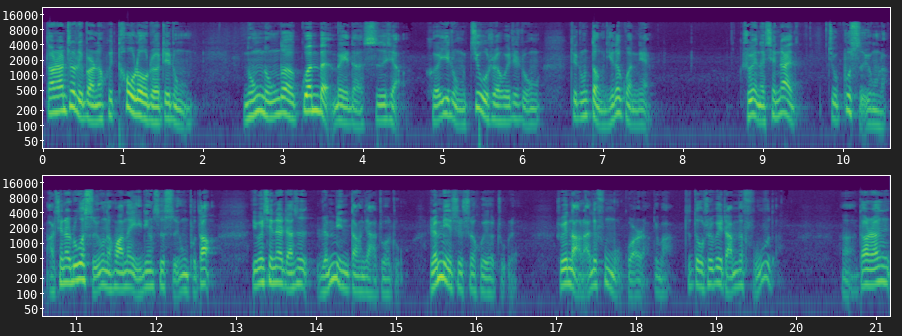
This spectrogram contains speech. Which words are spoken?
当然，这里边呢会透露着这种浓浓的官本位的思想和一种旧社会这种这种等级的观念，所以呢，现在就不使用了啊。现在如果使用的话，那一定是使用不当，因为现在咱是人民当家作主，人民是社会的主人，所以哪来的父母官啊，对吧？这都是为咱们服务的。啊，当然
